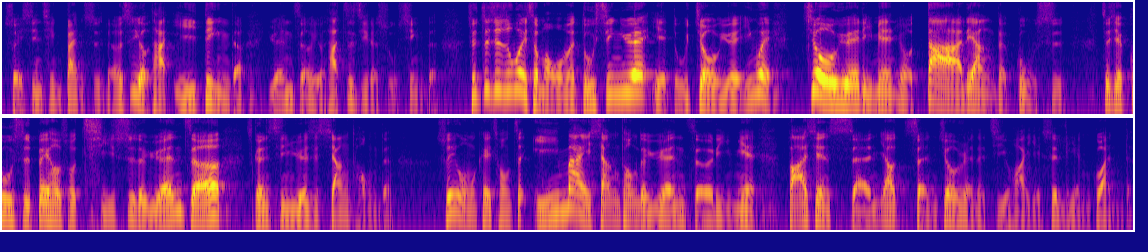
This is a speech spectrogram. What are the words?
随心情办事的，而是有他一定的原则，有他自己的属性的。所以这就是为什么我们读新约也读旧约，因为旧约里面有大量的故事，这些故事背后所启示的原则跟新约是相通的，所以我们可以从这一脉相通的原则里面，发现神要拯救人的计划也是连贯的，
